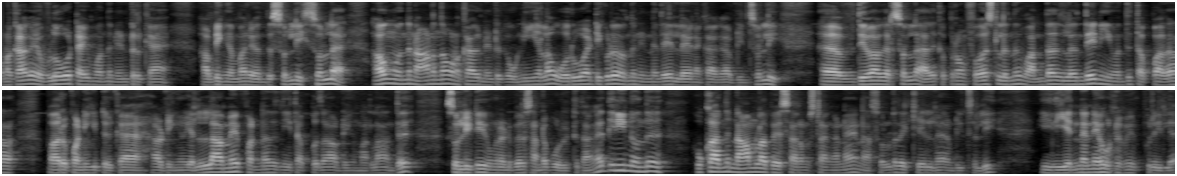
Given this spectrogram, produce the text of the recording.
உனக்காக எவ்வளவோ டைம் வந்து நின்றுருக்கேன் அப்படிங்கிற மாதிரி வந்து சொல்லி சொல்ல அவங்க வந்து நானும் தான் உனக்காக நின்றுருக்கேன். நீ எல்லாம் ஒரு வாட்டி கூட வந்து நின்னதே இல்லை எனக்காக அப்படின்னு சொல்லி திவாகர் சொல்ல அதுக்கப்புறம் ஃபர்ஸ்ட்லேருந்து வந்ததுலேருந்தே நீ வந்து தப்பாக தான் பாரு பண்ணிக்கிட்டு இருக்க அப்படிங்கிற எல்லாமே பண்ணது நீ தப்பு தான் அப்படிங்கிற மாதிரிலாம் வந்து சொல்லிவிட்டு இவங்க ரெண்டு பேரும் சண்டை போட்டுட்டு இருந்தாங்க. திடீர்னு வந்து உட்காந்து நாமளாக பேச ஆரம்பிச்சிட்டாங்கண்ணே நான் சொல்கிறத கேளுங்க அப்படின்னு சொல்லி இது என்னன்னே ஒன்றுமே புரியல.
